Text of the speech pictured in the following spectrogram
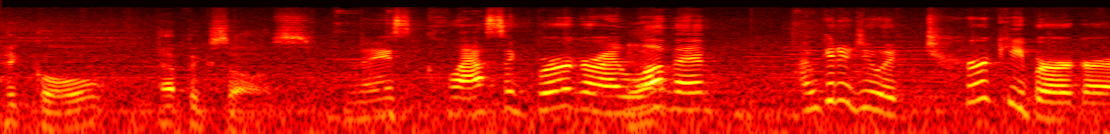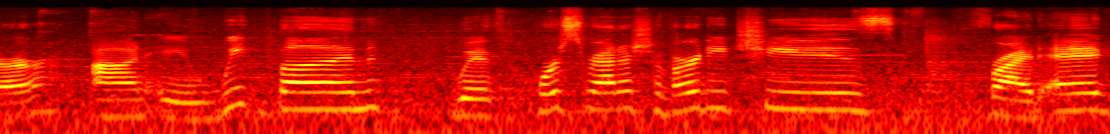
pickle, epic sauce. Nice classic burger. I yeah. love it. I'm going to do a turkey burger on a wheat bun with horseradish Havarti cheese, fried egg,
